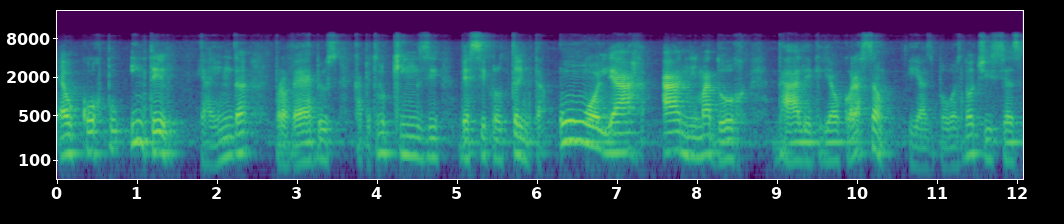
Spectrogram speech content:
é o corpo inteiro. E ainda, Provérbios, capítulo 15, versículo 30. Um olhar animador dá alegria ao coração, e as boas notícias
